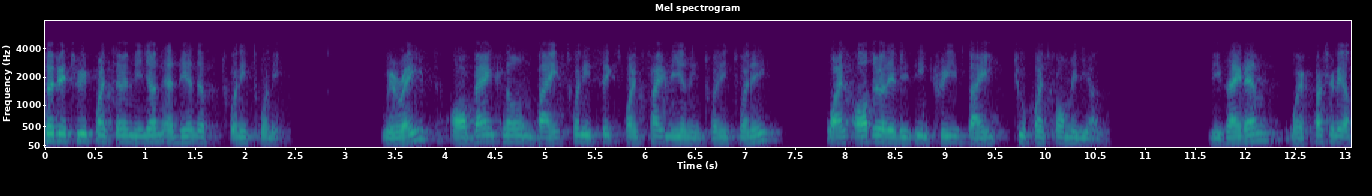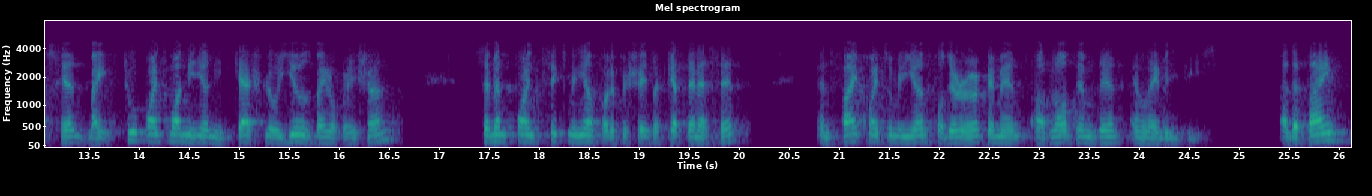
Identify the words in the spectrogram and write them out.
33.7 million at the end of 2020. We raised our bank loan by 26.5 million in 2020, while other liability increased by 2.4 million. These items were partially offset by 2.1 million in cash flow used by operation 7.6 million for the purchase of capital asset, and 5.2 million for the repayment of long-term debt and liabilities. At that time,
